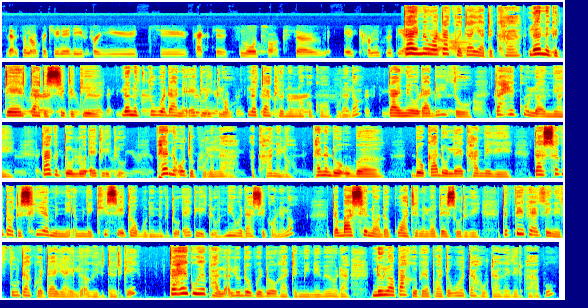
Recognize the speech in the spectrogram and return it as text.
that's an opportunity for you to practice small talk. So it comes with the Dai me wata khota ya ta kha le na gate ta de si de ki le na tu wada ne egli klo le ta khlo no ko ko bu ne lo dai me wada di so ta he ku le me ta ka to lo egli klo phe no oto bu la la akha ne lo phe na do uber ဒိုကာဒိုလေခါမေကြီးတာဆက်တော့တစီယမနီအမနီခီစီတော့ဘူးနေကတိုအက်ကလီကလိုနေဝဒစစ်ကောနေလို့တပတ်စင်တော့ကွာတဲ့နော်တဲ့ဆိုတကြီးတတိဖဲအစင်းနေသူ့တက်ခွက်တက်ရိုင်လောအကြီးတတကြီး တဟဲကူဟဖာလအလူတို့ဘွေတို့ကတမီနေမေော်ဒါနူလပခုဖဲပွားတဝတဟုတာခဲ့တဲ့တဖာဘူး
